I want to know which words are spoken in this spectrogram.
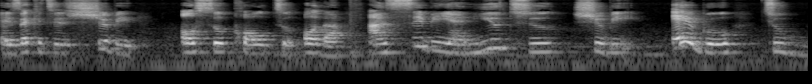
executives should be also called to order and cbn you too should be able to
